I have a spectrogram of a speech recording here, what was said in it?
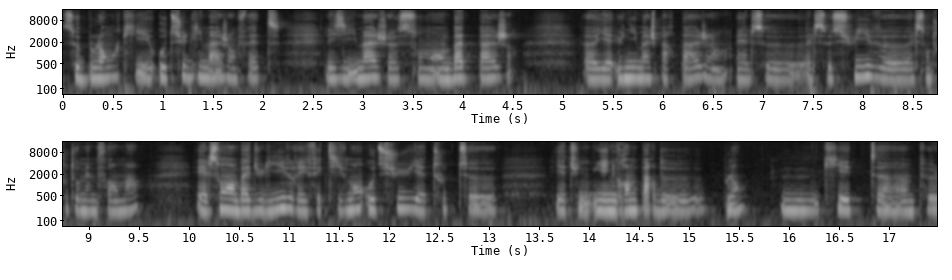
ce blanc qui est au-dessus de l'image en fait. Les images sont en bas de page. Euh, il y a une image par page. Et elles, se, elles se suivent, euh, elles sont toutes au même format. Et elles sont en bas du livre. Et effectivement, au-dessus, il y a il, y une, y a une grande part de blanc mm, qui est un peu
